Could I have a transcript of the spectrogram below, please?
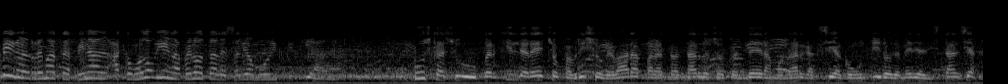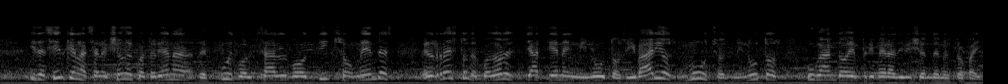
Vino el remate final, acomodó bien la pelota, le salió muy pifiada. Busca su perfil derecho Fabricio Guevara para tratar de sorprender a Monar García con un tiro de media distancia y decir que en la selección ecuatoriana de fútbol, salvo Dixon Méndez, el resto de jugadores ya tienen minutos y varios, muchos minutos jugando en primera división de nuestro país.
